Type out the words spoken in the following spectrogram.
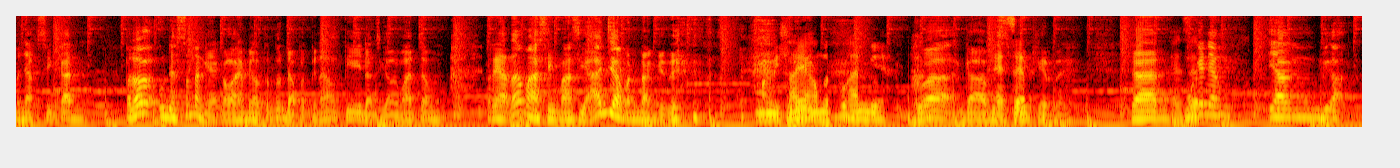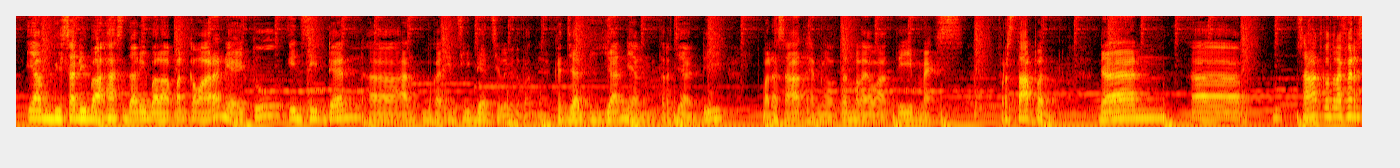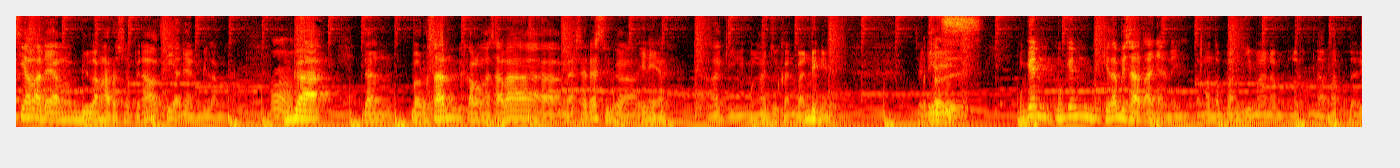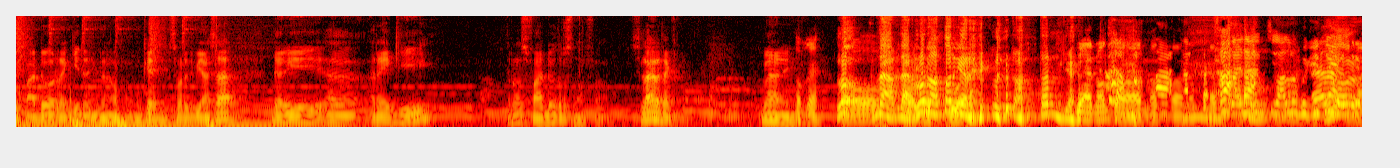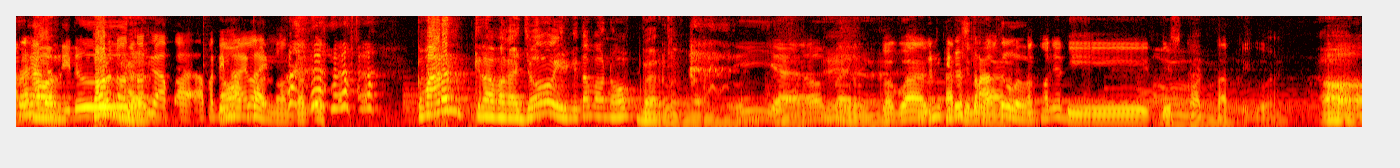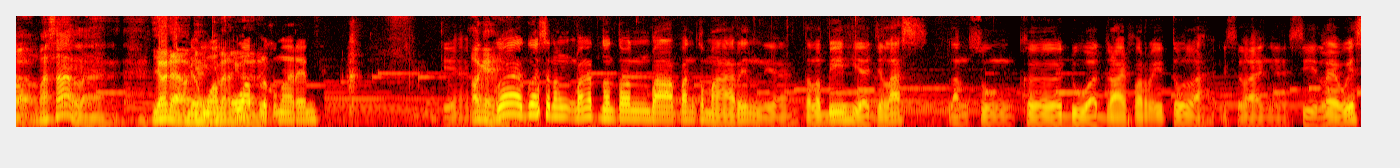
menyaksikan padahal udah seneng ya kalau Hamilton tuh dapat penalti dan segala macam ternyata masih masih aja menang gitu Emang disayang sama Tuhan dia. Gua gak habis pikir deh. Dan mungkin yang yang yang bisa dibahas dari balapan kemarin yaitu insiden uh, bukan insiden sih lebih tepatnya kejadian yang terjadi pada saat Hamilton melewati Max Verstappen dan uh, sangat kontroversial ada yang bilang harusnya penalti ada yang bilang hmm. enggak dan barusan kalau nggak salah uh, Mercedes juga ini ya lagi mengajukan banding ya jadi yes mungkin mungkin kita bisa tanya nih teman-teman gimana menurut pendapat dari Fado, Regi dan juga Nova. Mungkin seperti biasa dari uh, Regi, terus Fado, terus Nova. Silakan Reg. Gimana nih? Oke. Okay. Lo, oh, bentar, bentar. Lo nonton gak, Rek? Lo nonton gak? Ya, nonton, nonton. nonton. selalu begitu ya. Nonton, nonton gak apa, apa tim nonton, highlight? Nonton, Kemarin kenapa gak join? Kita mau nobar loh kemarin. Iya, nobar. Iya. Gua gua kan di luar. Nontonnya di Discord oh. tapi gua. Oh, oh. masalah. Ya udah, oke okay, gimana gimana. lo kemarin. Iya. Oke. Okay. Gua gua seneng banget nonton balapan kemarin ya. Terlebih ya jelas langsung kedua driver itulah istilahnya. Si Lewis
